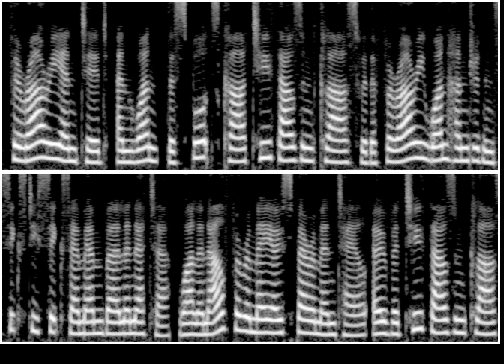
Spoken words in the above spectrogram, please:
Ferrari entered, and won, the Sports Car 2000 class with a Ferrari 166mm Berlinetta, while an Alfa Romeo Sperimentale over 2000 class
